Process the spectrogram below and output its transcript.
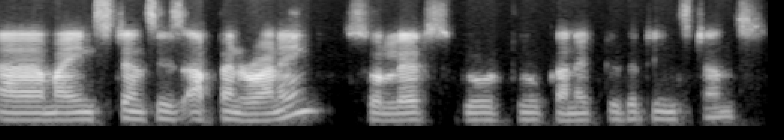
Uh, my instance is up and running. So let's go to connect to that instance.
